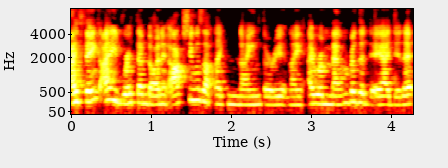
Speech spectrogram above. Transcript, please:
I think I wrote them down. It actually was at like 9 30 at night. I remember the day I did it.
